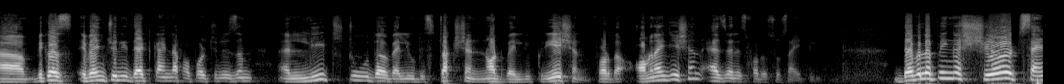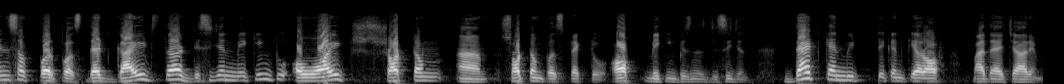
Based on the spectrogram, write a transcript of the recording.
Uh, because eventually that kind of opportunism uh, leads to the value destruction not value creation for the organization as well as for the society. Developing a shared sense of purpose that guides the decision making to avoid short term um, short term perspective of making business decisions that can be taken care of by the HRM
